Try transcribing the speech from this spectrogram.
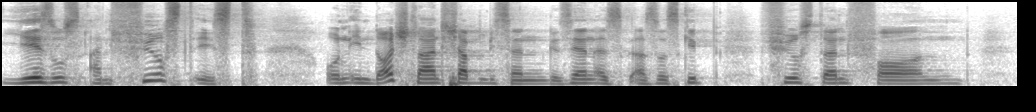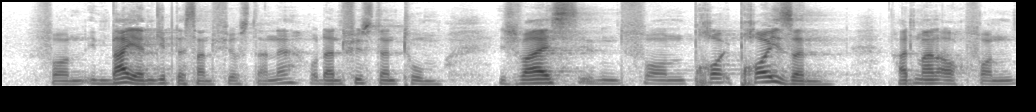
Jesus ein Fürst ist. Und in Deutschland, ich habe ein bisschen gesehen, es, also es gibt Fürsten von, von, in Bayern gibt es einen Fürsten ne? oder ein Fürstentum. Ich weiß, in, von Preußen hat man auch von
